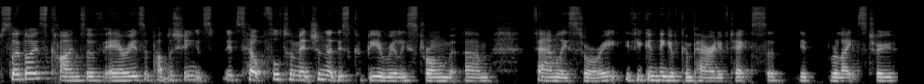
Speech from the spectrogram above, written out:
So those kinds of areas of publishing, it's it's helpful to mention that this could be a really strong um, family story. If you can think of comparative texts that it relates to,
